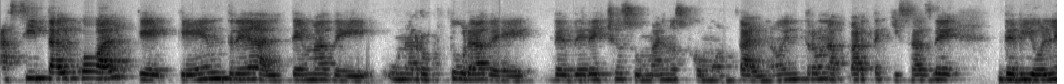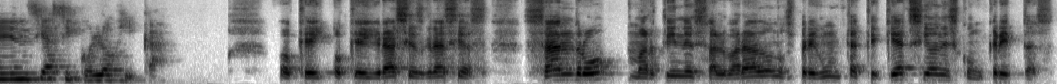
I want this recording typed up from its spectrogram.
así tal cual que, entre al tema de una ruptura de, derechos humanos como tal, ¿no? Entra una parte quizás de, de violencia psicológica. Ok, ok, gracias, gracias. Sandro Martínez Alvarado nos pregunta que qué acciones concretas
